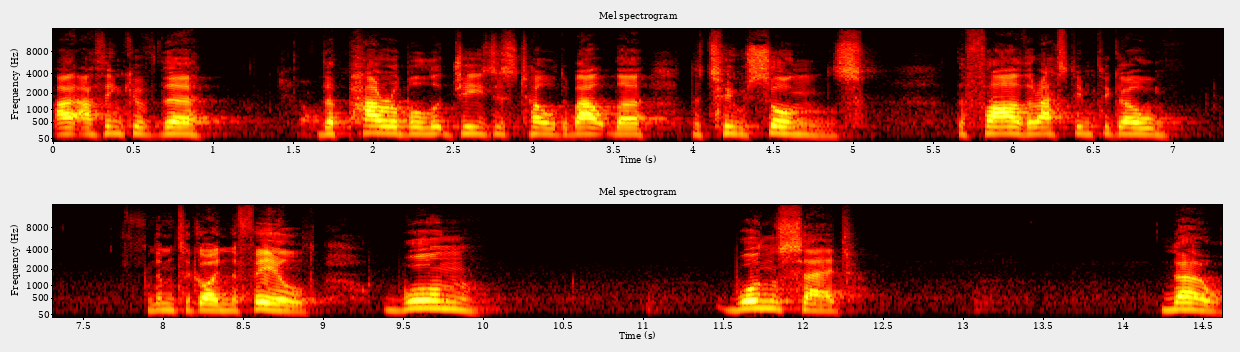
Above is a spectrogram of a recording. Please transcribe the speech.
I, I think of the, the parable that Jesus told about the, the two sons. The father asked him to go, them to go in the field. One, one said, No,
